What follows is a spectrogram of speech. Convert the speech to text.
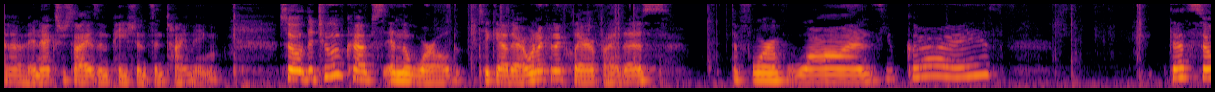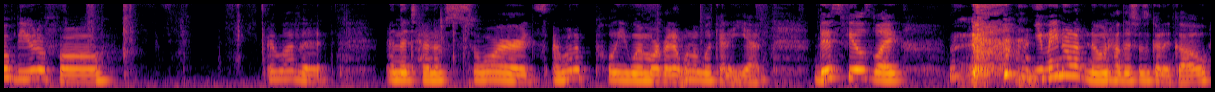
uh, an exercise in patience and timing. So the 2 of cups in the world together. I want to kind of clarify this. The 4 of wands, you guys. That's so beautiful. I love it and the Ten of Swords. I want to pull you in more, but I don't want to look at it yet. This feels like you may not have known how this was going to go.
